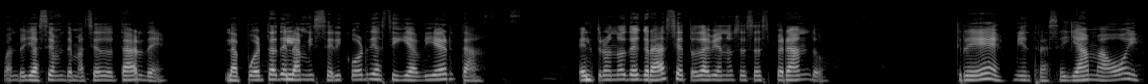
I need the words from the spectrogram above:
cuando ya sea demasiado tarde. La puerta de la misericordia sigue abierta. El trono de gracia todavía nos está esperando. Cree mientras se llama hoy.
